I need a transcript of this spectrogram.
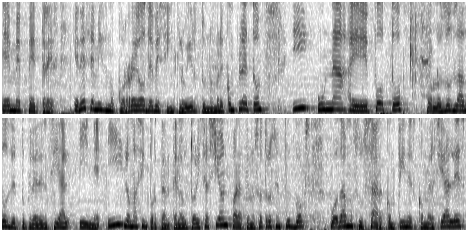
MP3. En ese mismo correo debes incluir tu nombre completo y una eh, foto por los dos lados de tu credencial INE y lo más importante, la autorización para que nosotros en Foodbox podamos usar con fines comerciales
